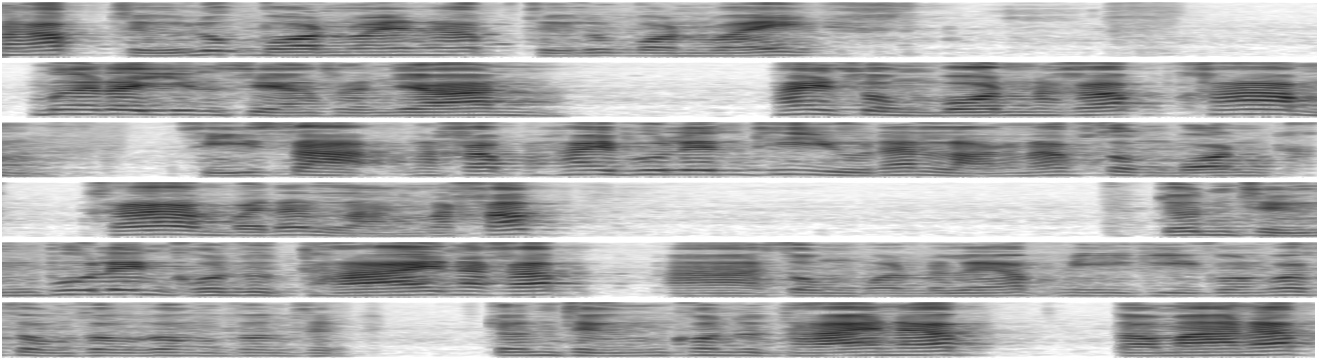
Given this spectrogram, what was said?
นะครับ ถือลูกบอลไว้นะครับ ถือลูกบอลไว้ เมื่อได้ยินเสียงสัญญาณ ให้ส่งบอลนะครับ ข้ามศีรษะนะครับ ให้ผู้เล่นที่อยู่ด้านหลังนะครับ ส่งบอลข้ามไปด้านหลังนะครับ จนถึงผู้เล่นคนสุดท้ายนะครับอ่าส่งบอลไปเลยครับมีกี่คนก็ส่งส่งส่งจนถึงจนถึงคนสุดท้ายนะครับ ต่อมานะครับ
